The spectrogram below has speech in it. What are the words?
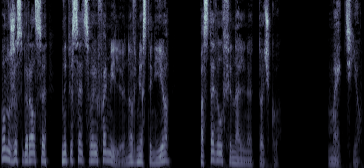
Он уже собирался написать свою фамилию, но вместо нее поставил финальную точку. Мэтью.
